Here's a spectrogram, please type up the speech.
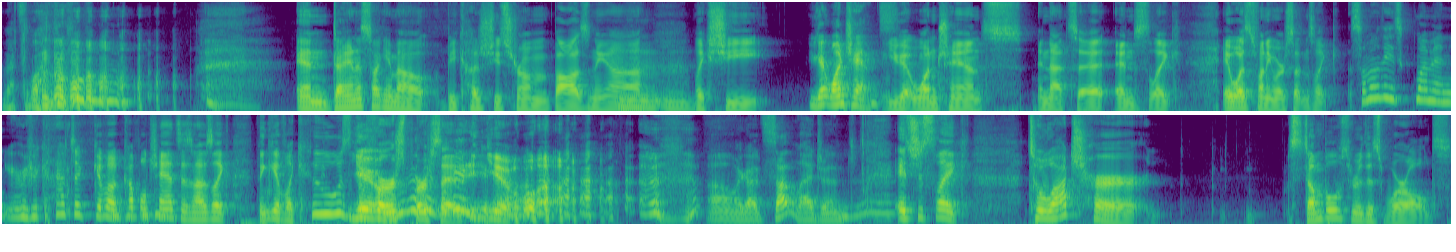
that's low. And Diana's talking about because she's from Bosnia, Mm, like she you get one chance. you get one chance and that's it. And it's like it was funny where Sutton's like, some of these women, you're, you're gonna have to give a couple chances. And I was like thinking of like who's the You. first person? you. oh my god, Sut legend. it's just like to watch her stumble through this world.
